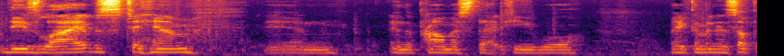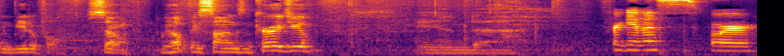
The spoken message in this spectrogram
these lives to him in, in the promise that he will make them into something beautiful. So we hope these songs encourage you. And uh, Forgive us for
